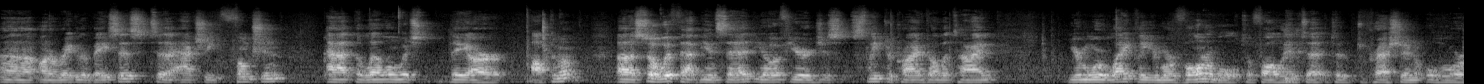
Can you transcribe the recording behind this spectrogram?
uh, on a regular basis to actually function at the level in which they are optimum. Uh, so with that being said, you know, if you're just sleep deprived all the time, you're more likely, you're more vulnerable to fall into to depression or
